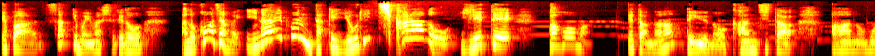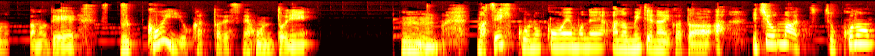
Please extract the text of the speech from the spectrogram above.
やっぱ、さっきも言いましたけど、あの、コマちゃんがいない分だけより力を入れてパフォーマンス出たんだなっていうのを感じた、あの、ものったので、すっごい良かったですね、本当に。うん。まあ、ぜひこの公演もね、あの、見てない方、あ、一応まあ、ちょこの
